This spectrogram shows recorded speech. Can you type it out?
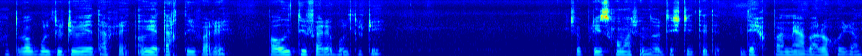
হয়তো বা ভুল ত্রুটি হয়ে থাকে হইয়া থাকতেই পারে বা হইতেই পারে ভুল ত্রুটি তো প্লিজ ক্ষমা সুন্দর দৃষ্টিতে দেখবা, আমি আবারও হইলাম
